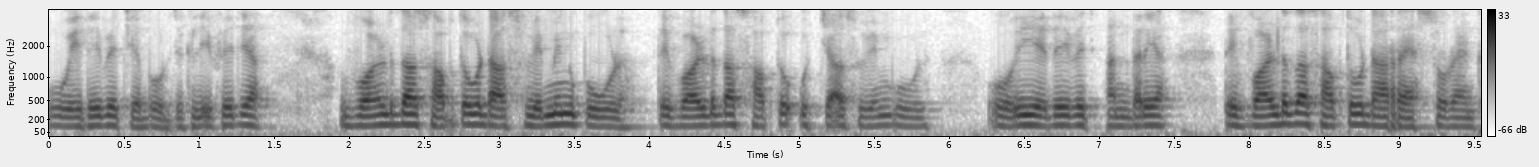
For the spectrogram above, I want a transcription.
ਉਹ ਇਹਦੇ ਵਿੱਚ ਹੈ ਬੁਰਜ ਖਲੀਫੇ 'ਚ ਆ ਵਰਲਡ ਦਾ ਸਭ ਤੋਂ ਵੱਡਾ ਸਵਿਮਿੰਗ ਪੂਲ ਤੇ ਵਰਲਡ ਦਾ ਸਭ ਤੋਂ ਉੱਚਾ ਸਵਿਮਿੰਗ ਪੂਲ ਉਹ ਵੀ ਇਹਦੇ ਵਿੱਚ ਅੰਦਰ ਆ ਤੇ ਵਰਲਡ ਦਾ ਸਭ ਤੋਂ ਵੱਡਾ ਰੈਸਟੋਰੈਂਟ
